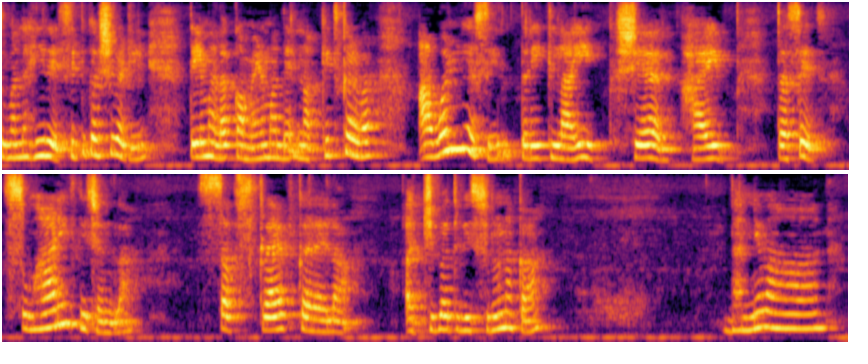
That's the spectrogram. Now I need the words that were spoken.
तुम्हाला ही रेसिपी कशी वाटली ते मला कमेंटमध्ये नक्कीच कळवा. आवडली असेल तर एक लाईक शेअर हाईप तसेच सुहाणी किचनला सबस्क्राईब करायला अजिबात विसरू नका. धन्यवाद.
